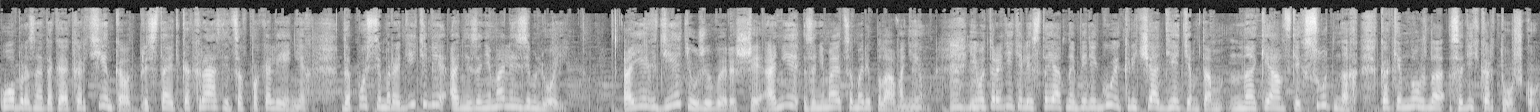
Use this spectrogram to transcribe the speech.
образная такая картинка, вот представить, как разница в поколениях. Допустим, родители, они занимались землей а их дети, уже выросшие, они занимаются мореплаванием. Угу. И вот родители стоят на берегу и кричат детям там на океанских суднах, как им нужно садить картошку.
